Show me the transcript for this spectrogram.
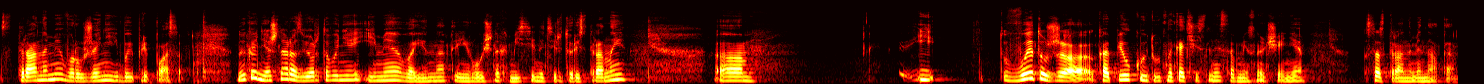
странами вооружений и боеприпасов. Ну и, конечно, развертывание ими военно-тренировочных миссий на территории страны а, – и в эту же копилку идут многочисленные совместные учения со странами НАТО.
